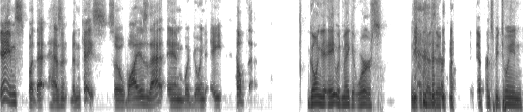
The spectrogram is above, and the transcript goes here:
games but that hasn't been the case. So why is that and would going to eight help that Going to eight would make it worse because there's the difference between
